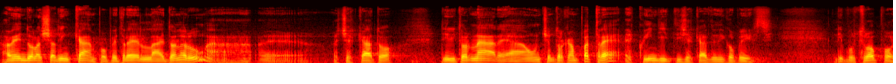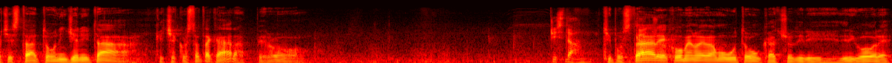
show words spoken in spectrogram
avendo lasciato in campo Petrella e Donnarumma eh, ha cercato di ritornare a un centrocampo a tre e quindi di cercare di coprirsi. Lì purtroppo c'è stata un'ingenuità che ci è costata cara, però ci sta. Ci può stare calcio. come noi avevamo avuto un calcio di, di rigore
